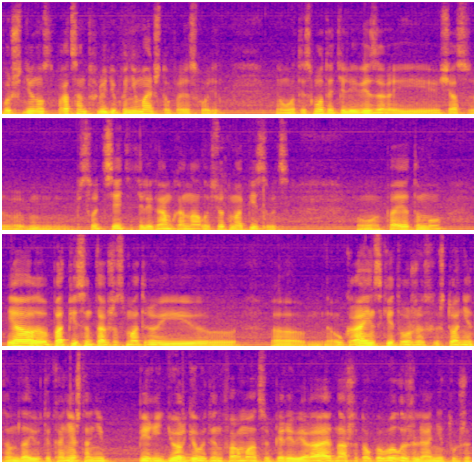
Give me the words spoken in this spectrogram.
Больше 90% люди понимают, что происходит. Вот, и смотрят телевизор, и сейчас соцсети, телеграм-каналы, все там описывается. Вот, поэтому я подписан также, смотрю и э, Э, украинские тоже, что они там дают. И, конечно, они передергивают информацию, перевирают. Наши только выложили, они тут же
